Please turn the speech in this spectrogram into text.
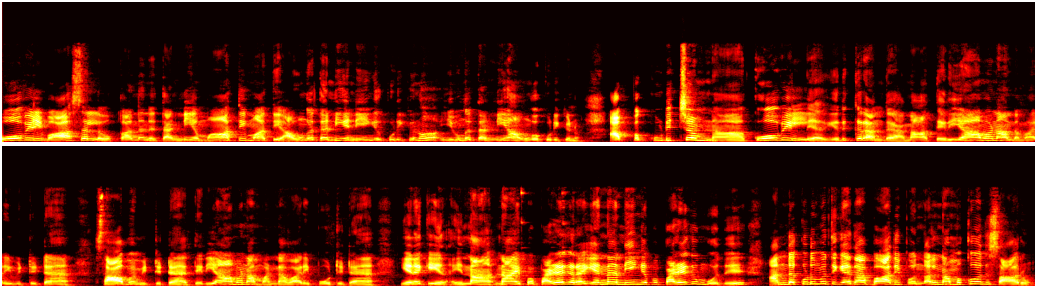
கோவில் வாசலில் உட்காந்து அந்த தண்ணியை மாற்றி மாற்றி அவங்க தண்ணியை நீங்கள் குடிக்கணும் இவங்க தண்ணியை அவங்க குடிக்கணும். அப்போ குடித்தோம்னா கோவிலில் இருக்கிற அந்த நான் தெரியாமல் நான் அந்த மாதிரி விட்டுட்டேன் சாபம் விட்டுட்டேன் தெரியாமல் நான் மண்ணை வாரி போட்டுட்டேன் எனக்கு நான் நான் இப்போ பழகுறேன். ஏன்னா நீங்கள் இப்போ பழகும்போது அந்த குடும்பத்துக்கு ஏதாவது பாதிப்பு வந்தாலும் நமக்கும் அது சாரும்.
